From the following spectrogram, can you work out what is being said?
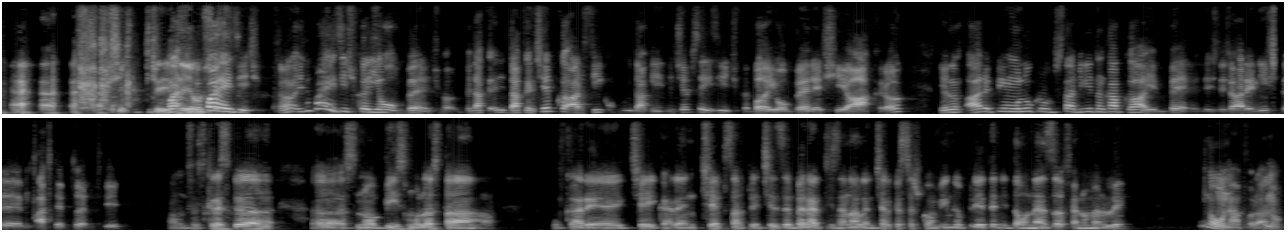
și, deci mai, după aia zici, și după aia zici că e o bere. Dacă, dacă încep că ar fi, dacă încep să-i zici că bă, e o bere și e acră, el are primul lucru stabilit în cap că a, e bere. Deci deja are niște așteptări, știi? Am înțeles. Crezi că uh, snobismul ăsta cu care cei care încep să aprecieze berea artizanală încearcă să-și convingă prietenii dăunează fenomenului? Nu neapărat, nu.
